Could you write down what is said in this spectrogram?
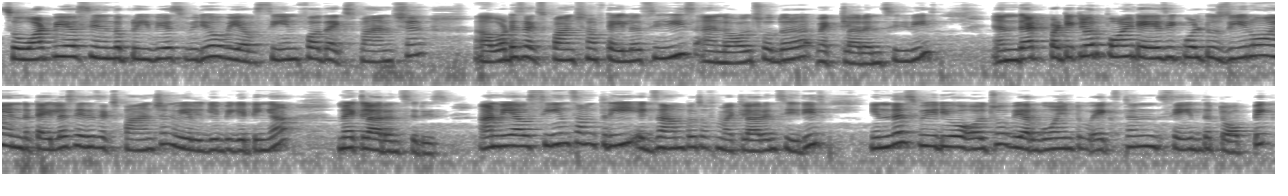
So, what we have seen in the previous video, we have seen for the expansion, uh, what is expansion of Taylor series and also the Maclaurin series. And that particular point a is equal to 0 in the Taylor series expansion, we will be getting a Maclaurin series. And we have seen some three examples of Maclaurin series. In this video also, we are going to extend same the topic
